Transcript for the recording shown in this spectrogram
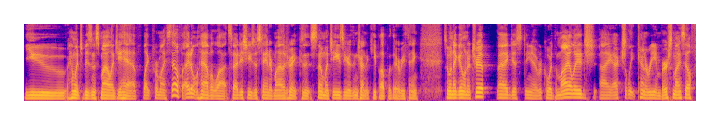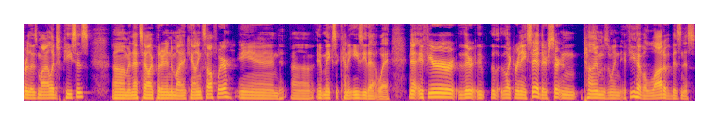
you how much business mileage you have. Like for myself, I don't have a lot, so I just use a standard mileage rate because it's so much easier than trying to keep up with everything. So when I go on a trip, I just you know record the mileage. I actually kind of reimburse myself for those mileage pieces, um, and that's how I put it into my accounting software, and uh, it makes it kind of easy that way. Now, if you're there, like Renee said, there's certain times when if you have a lot of business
